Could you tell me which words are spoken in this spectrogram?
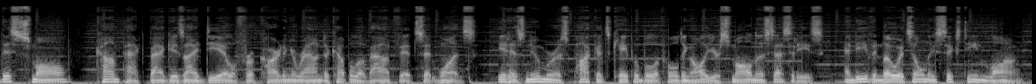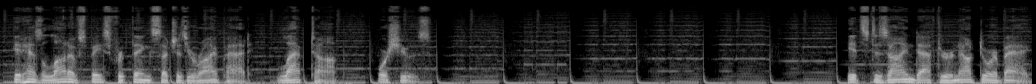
This small, compact bag is ideal for carting around a couple of outfits at once, it has numerous pockets capable of holding all your small necessities, and even though it's only 16 long, it has a lot of space for things such as your iPad, laptop, or shoes. It's designed after an outdoor bag,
